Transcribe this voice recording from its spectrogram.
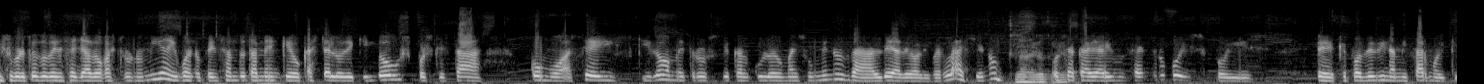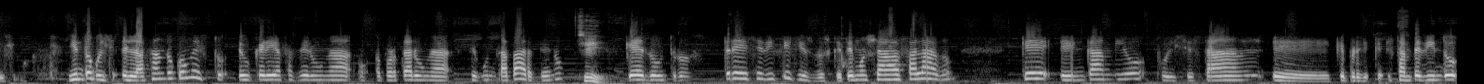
e sobre todo vencellado a gastronomía e bueno, pensando tamén que o castelo de Quindous, pois que está como a 6 kilómetros que calculo eu máis ou menos da aldea de Oliver Laxe, non? Claro, claro. O sea que hai un centro pois pois eh, que pode dinamizar moitísimo. E entón, pois, enlazando con isto, eu quería facer unha aportar unha segunda parte, non? Sí. Que é doutros tres edificios dos que temos xa falado, que en cambio pois están eh, que, que están pedindo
